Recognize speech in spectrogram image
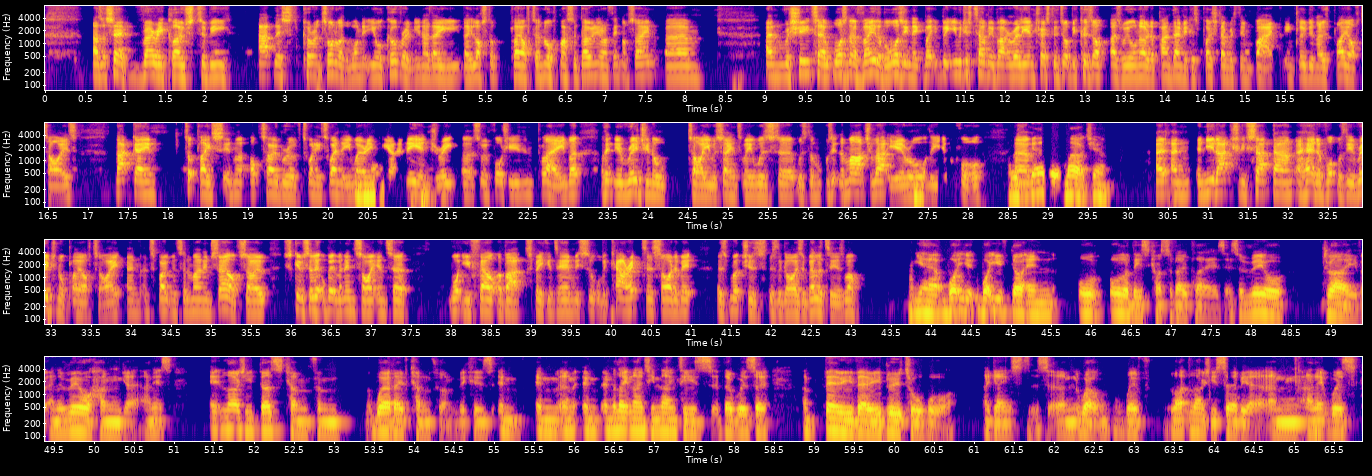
as I said, very close to be at this current tournament, the one that you're covering. You know, they they lost a playoff to North Macedonia, I think I'm saying. Um, and Rashica wasn't available, was he, Nick? But but you were just telling me about a really interesting job because, of, as we all know, the pandemic has pushed everything back, including those playoff ties. That game took place in October of 2020, where he, he had a knee injury, uh, so unfortunately he didn't play. But I think the original tie you were saying to me was uh, was the was it the March of that year or the year before? Um, March, yeah and, and you'd actually sat down ahead of what was the original playoff tie and, and spoken to the man himself. So just give us a little bit of an insight into what you felt about speaking to him, his sort of the character side of it, as much as, as the guy's ability as well. Yeah, what you what you've got in all all of these Kosovo players is a real drive and a real hunger, and it's it largely does come from where they've come from because in in in, in the late 1990s there was a a very, very brutal war against, um, well, with largely Serbia, um, and it was,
